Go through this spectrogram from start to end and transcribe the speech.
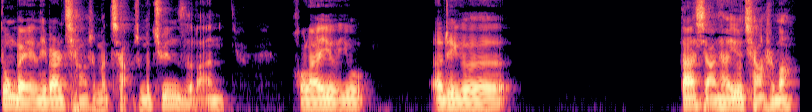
东北那边抢什么抢什么君子兰，后来又又，呃，这个大家想一下，又抢什么？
